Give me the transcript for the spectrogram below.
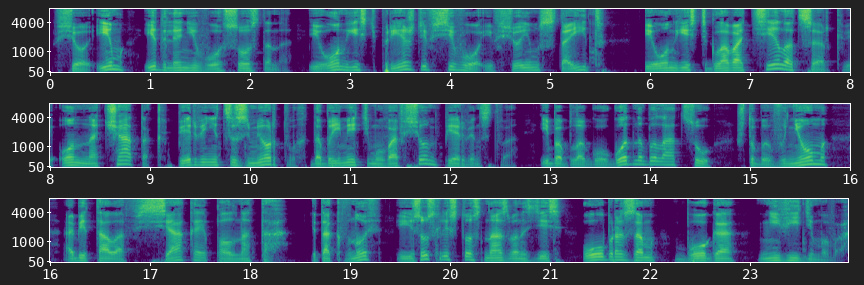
все им и для него создано. И он есть прежде всего, и все им стоит. И он есть глава тела церкви, он начаток, первенец из мертвых, дабы иметь ему во всем первенство. Ибо благоугодно было Отцу, чтобы в нем обитала всякая полнота. Итак, вновь Иисус Христос назван здесь образом Бога невидимого.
